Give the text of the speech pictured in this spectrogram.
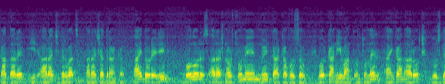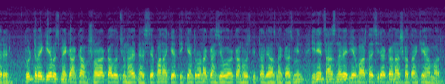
կատարել իր առաջ դրված առաջադրանքը։ Այդ օրերին բոլորս առաջնորդվում էին նույն կարգախոսով, որքան հիվանդ ընդունել, այնքան առողջ դուրս գրել։ Թույլ տվեք եւս մեկ անգամ շնորհակալություն հայտնել Ստեփանակերտի կենտրոնական զինվորական հոսպիտալի ազնագազմին իրենց հանձնվել եւ մարդասիրական աշխատանքի համար։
